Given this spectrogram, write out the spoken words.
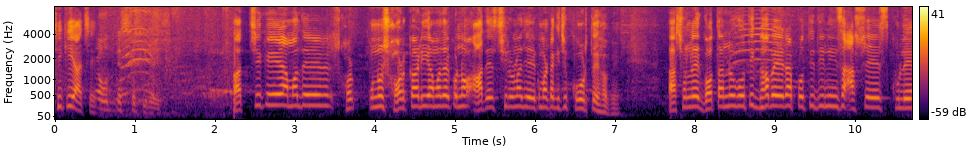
ঠিকই আছে। উদ্দেশ্য কী রয়েছে? বাচ্চাকে আমাদের সর- কোনো সরকারি আমাদের কোনো আদেশ ছিল না যে এরকম একটা কিছু করতে হবে। আসলে গতানুগতিকভাবে এরা প্রতিদিনই আসে, স্কুলে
